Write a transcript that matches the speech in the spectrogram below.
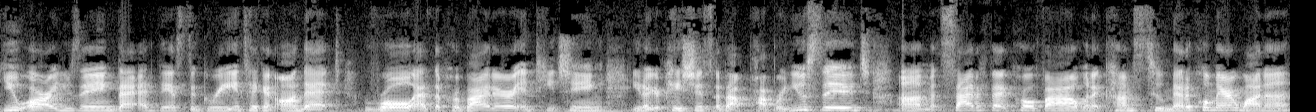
you are using that advanced degree and taking on that role as the provider and teaching you know your patients about proper usage um, side effect profile when it comes to medical marijuana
